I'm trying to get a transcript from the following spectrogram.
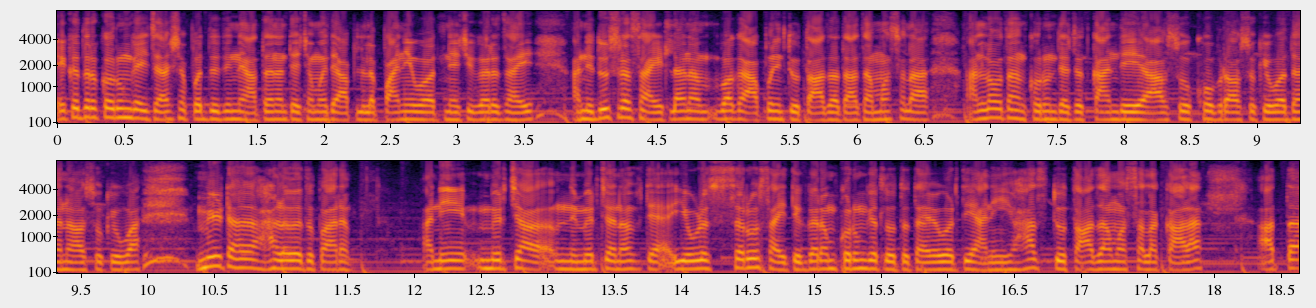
एकत्र करून घ्यायचं अशा पद्धतीने आता ना त्याच्यामध्ये आपल्याला पाणी वाटण्याची गरज आहे. आणि दुसऱ्या साईडला ना बघा आपण तो ताजा ताजा मसाला आणला होता करून करून त्याच्यात कांदे असो खोबरं असो किंवा धन असो किंवा मीठ हळद पार आणि मिरच्या म्हणजे मिरच्यानं त्या एवढं सर्व साहित्य गरम करून घेतलं होतं त्यावरती आणि हाच तो ताजा मसाला काळा आता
